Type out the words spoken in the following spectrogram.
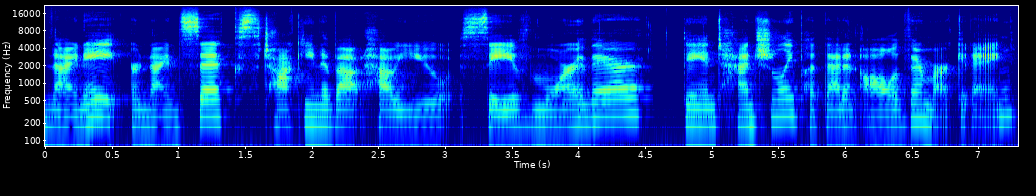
98 or 96, talking about how you save more there. They intentionally put that in all of their marketing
